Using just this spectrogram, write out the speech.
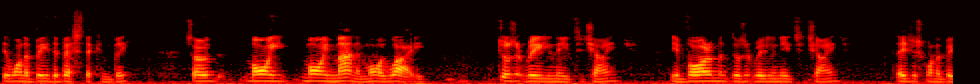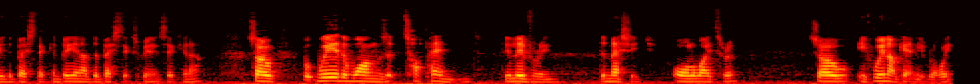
They want to be the best they can be. So my my man and my way doesn't really need to change. The environment doesn't really need to change. They just want to be the best they can be and have the best experience they can have. So, but we're the ones at top end delivering the message all the way through. So if we're not getting it right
